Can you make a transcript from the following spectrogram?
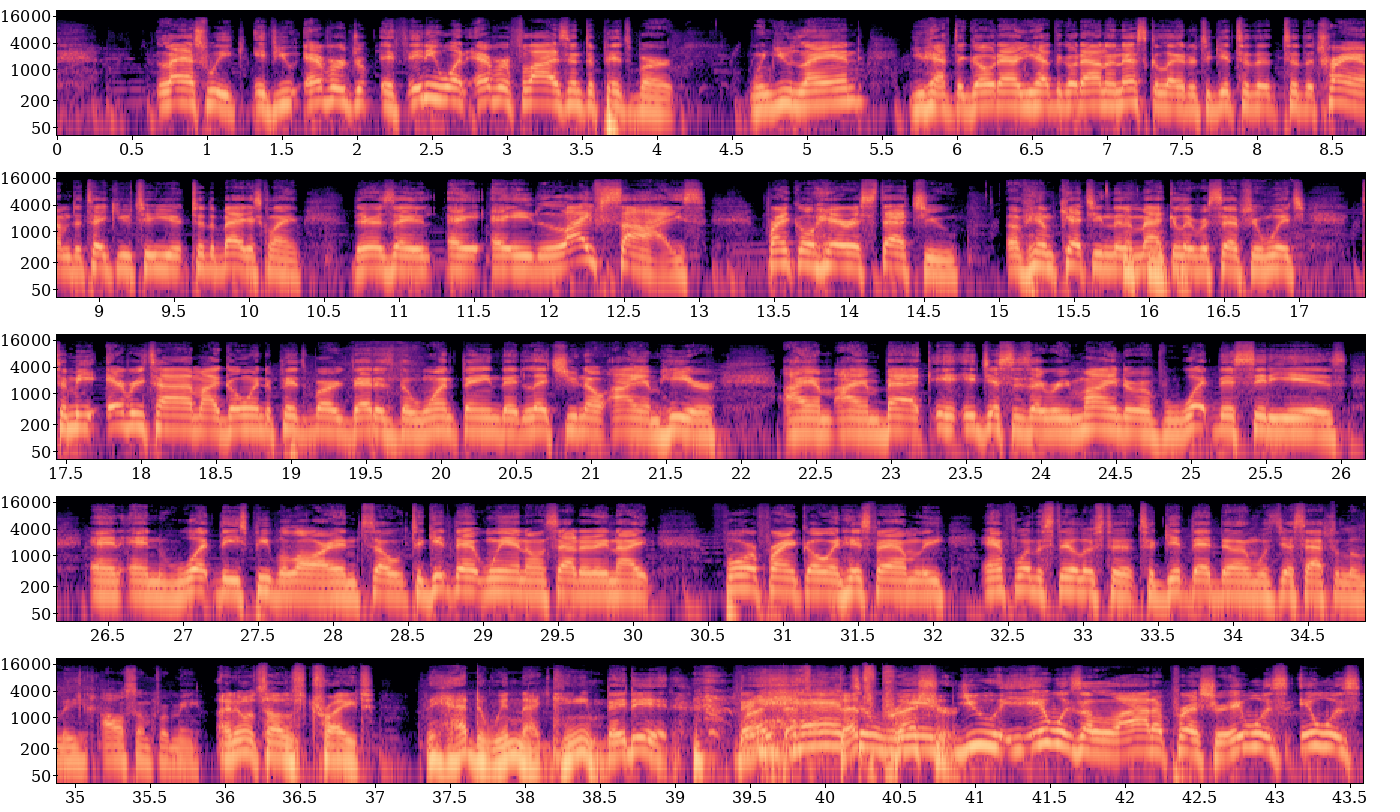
last week. If you ever, if anyone ever flies into Pittsburgh, when you land, you have to go down. You have to go down an escalator to get to the to the tram to take you to your to the baggage claim. There's a a, a life size Franco Harris statue of him catching the immaculate reception, which to me every time I go into Pittsburgh, that is the one thing that lets you know I am here, I am I am back. It, it just is a reminder of what this city is and and what these people are. And so to get that win on Saturday night for Franco and his family and for the Steelers to to get that done was just absolutely awesome for me. I know it sounds trite. They had to win that game. They did. They Right? That's- that's to pressure. Win. You it was a lot of pressure. It was it was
